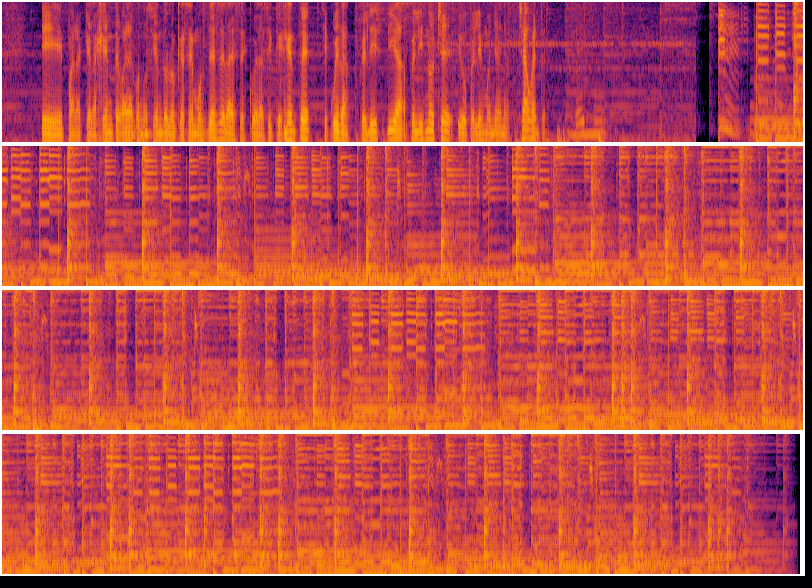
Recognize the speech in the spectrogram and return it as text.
eh, para que la gente vaya conociendo lo que hacemos desde la escuela. Así que gente, se cuida. Feliz día, feliz noche y o feliz mañana. Chao gente. Vemos.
